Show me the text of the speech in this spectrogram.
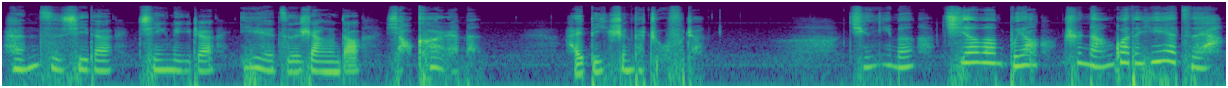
很仔细的清理着叶子上的小客人们，还低声的嘱咐着：“请你们千万不要吃南瓜的叶子呀！”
